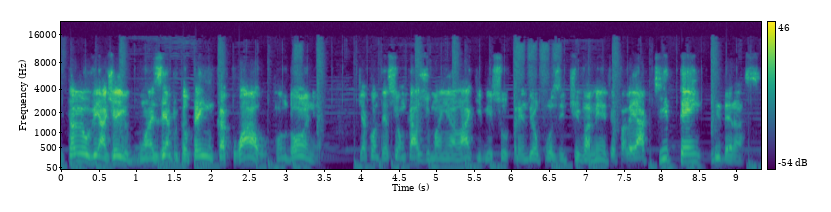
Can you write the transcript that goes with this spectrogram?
Então, eu viajei, um exemplo que eu tenho em Cacoal, Rondônia, que aconteceu um caso de manhã lá que me surpreendeu positivamente. Eu falei: aqui tem liderança.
